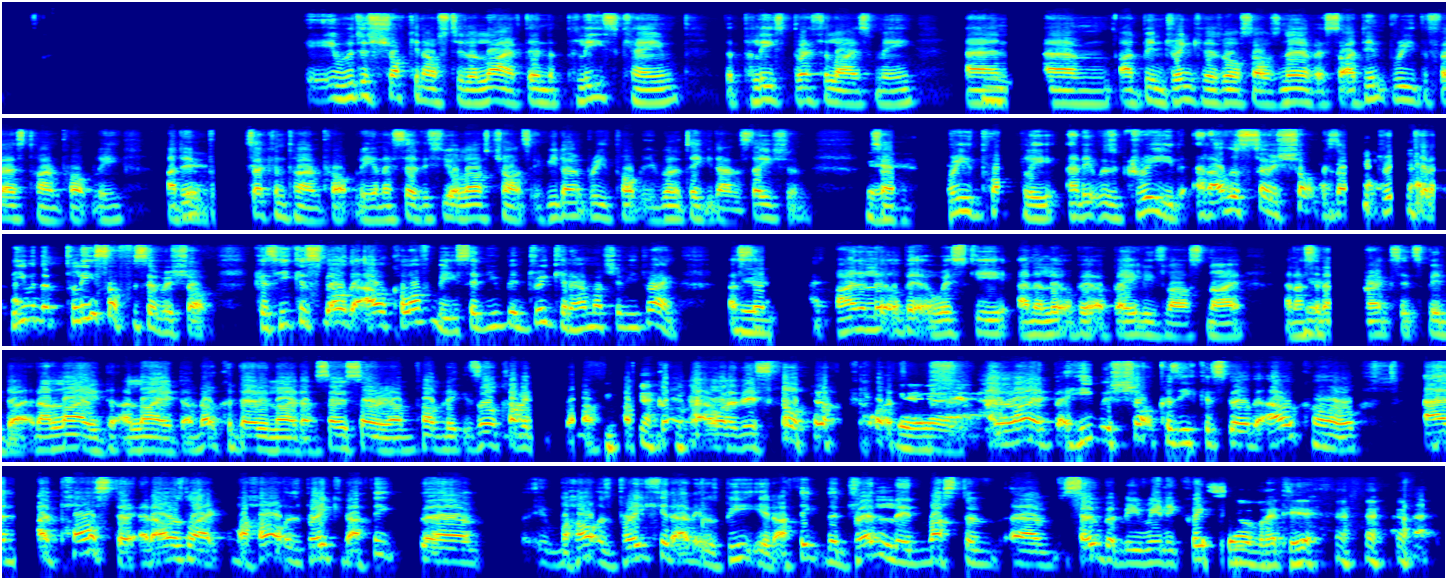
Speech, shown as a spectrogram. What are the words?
it was just shocking I was still alive. Then the police came, the police breathalyzed me, and um, I'd been drinking as well, so I was nervous. So I didn't breathe the first time properly. I didn't yeah. breathe the second time properly, and they said, "This is your last chance. If you don't breathe properly, we're going to take you down the station." Yeah. So breathe properly, and it was green. And I was so shocked because I was drinking. Even the police officer was shocked because he could smell the alcohol off me. He said, "You've been drinking. How much have you drank?" I yeah. said, "I had a little bit of whiskey and a little bit of Bailey's last night." And I said, Brexit's been done. And I lied. I lied. I'm not condoning lying. I'm so sorry. I'm public. It's all coming. I forgot about all of this. Oh my god! Yeah. I lied, but he was shocked because he could smell the alcohol, and I passed it, and I was like, my heart was breaking. I think the my heart was breaking and it was beating. I think the adrenaline must have um, sobered me really quickly. Sobered, yeah. but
